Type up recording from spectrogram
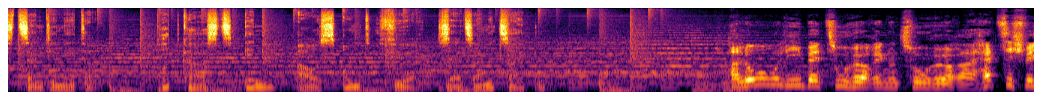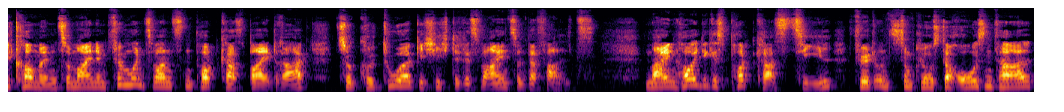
Zentimeter. Podcasts in, aus und für seltsame Zeiten. Hallo, liebe Zuhörerinnen und Zuhörer. Herzlich willkommen zu meinem 25. Podcast-Beitrag zur Kulturgeschichte des Weins und der Pfalz. Mein heutiges Podcast-Ziel führt uns zum Kloster Rosenthal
